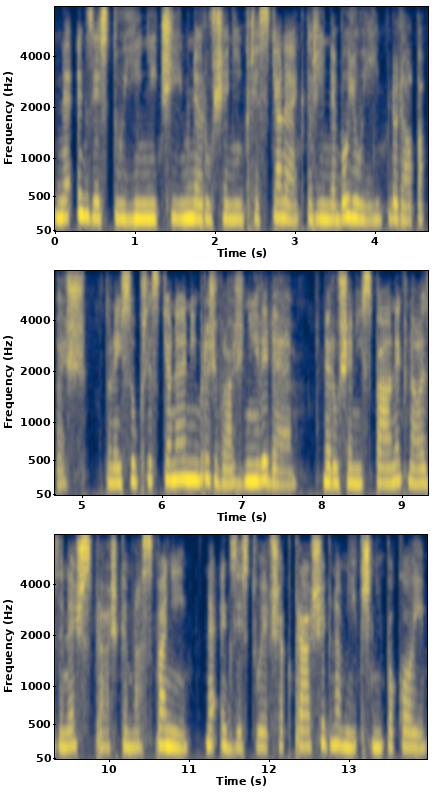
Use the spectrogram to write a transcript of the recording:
Neexistují ničím nerušení křesťané, kteří nebojují, dodal papež. To nejsou křesťané nýbrž vlažní lidé. Nerušený spánek nalezneš s práškem na spaní. Neexistuje však prášek na vnitřní pokoj.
